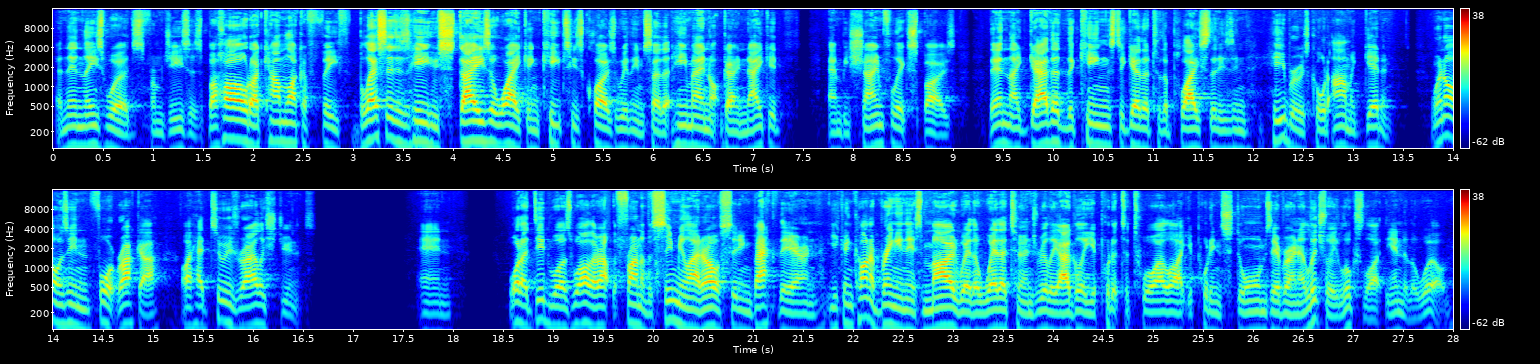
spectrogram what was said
And then these words from Jesus Behold, I come like a thief. Blessed is he who stays awake and keeps his clothes with him, so that he may not go naked and be shamefully exposed. Then they gathered the kings together to the place that is in Hebrew is called Armageddon. When I was in Fort Rucker, I had two Israeli students. And what I did was, while they're up the front of the simulator, I was sitting back there, and you can kind of bring in this mode where the weather turns really ugly. You put it to twilight, you put in storms everywhere, and it literally looks like the end of the world.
